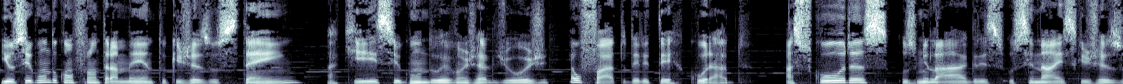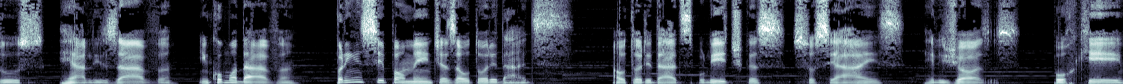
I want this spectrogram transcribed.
E o segundo confrontamento que Jesus tem aqui, segundo o evangelho de hoje, é o fato dele ter curado. As curas, os milagres, os sinais que Jesus realizava incomodava principalmente as autoridades, autoridades políticas, sociais, religiosas, porque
